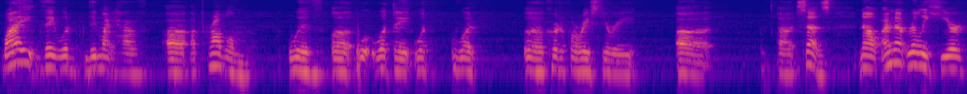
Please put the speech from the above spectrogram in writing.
why they would, they might have uh, a problem with uh, what they, what, what uh, critical race theory uh, uh, says. Now, I'm not really here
